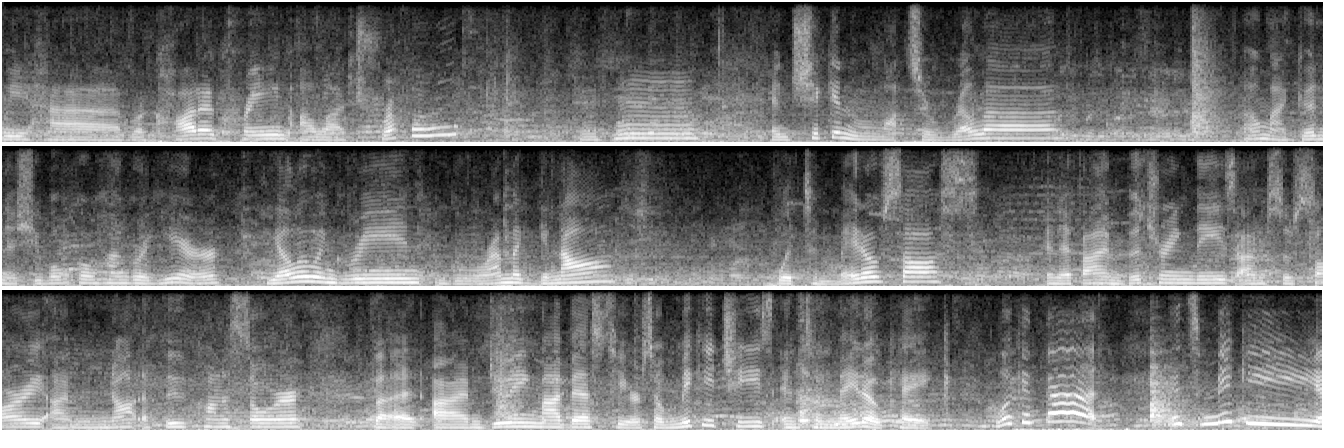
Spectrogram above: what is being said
We have ricotta cream a la truffle. Mm-hmm. And chicken mozzarella. Oh my goodness, you won't go hungry here. Yellow and green gramigna with tomato sauce. And if I'm butchering these, I'm so sorry. I'm not a food connoisseur, but I'm doing my best here. So Mickey cheese and tomato cake. Look at that. It's Mickey.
